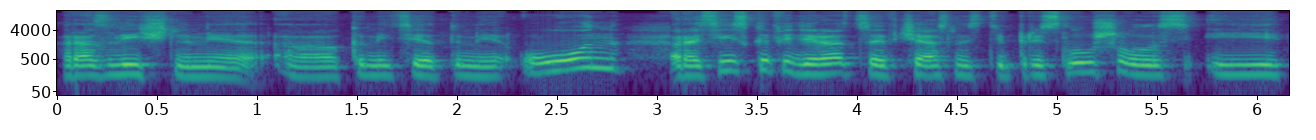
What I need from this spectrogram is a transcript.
различными э, комитетами ООН, Российская Федерация, в частности, прислушивалась и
